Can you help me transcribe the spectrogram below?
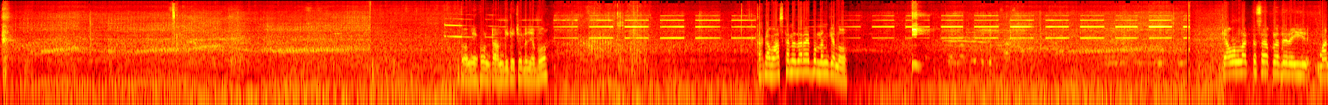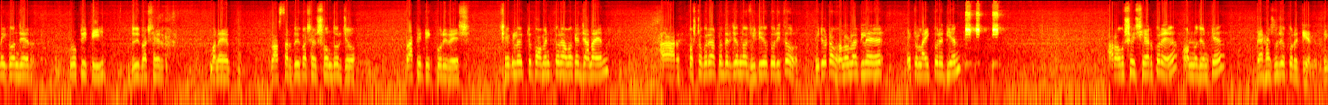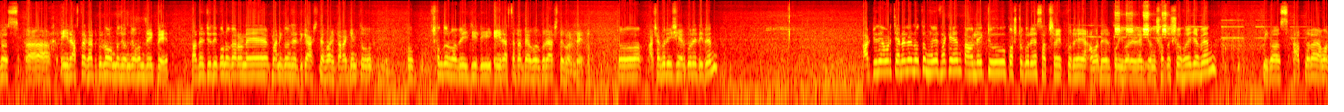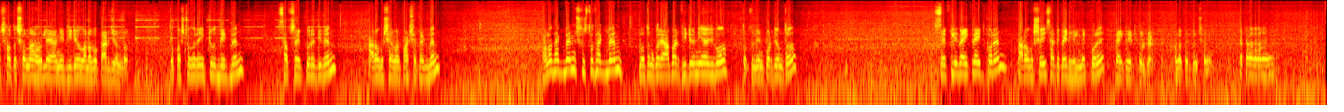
আমি এখন ডান দিকে চলে যাব। কাকা, মাঝখানে দাঁড়ায় পড়লেন কেন? কেমন লাগতেছে আপনাদের এই মানিকগঞ্জের প্রকৃতি, দুই পাশের মানে রাস্তার দুই পাশের সৌন্দর্য, প্রাকৃতিক পরিবেশ, সেগুলো একটু কমেন্ট করে আমাকে জানায়েন। আর কষ্ট করে আপনাদের জন্য ভিডিও করি তো। ভিডিওটা ভালো লাগলে একটু লাইক করে দিয়েন। আর অবশ্যই শেয়ার করে অন্যজনকে দেখা সুযোগ করে দিয়েন। বিকজ এই রাস্তাঘাটগুলো অন্যজন যখন দেখবে, তাদের যদি কোনো কারণে মানিকগঞ্জের দিকে আসতে হয়, তারা কিন্তু খুব সুন্দরভাবে ইজিলি এই রাস্তাটা ব্যবহার করে আসতে পারবে। তো আশা করি শেয়ার করে দিবেন। আর যদি আমার চ্যানেলে নতুন হয়ে থাকেন, তাহলে একটু কষ্ট করে সাবস্ক্রাইব করে আমাদের পরিবারের একজন সদস্য হয়ে যাবেন। বিকজ আপনারা আমার সদস্য না হলে আমি ভিডিও বানাবো কার জন্য? তো কষ্ট করে একটু দেখবেন সাবস্ক্রাইব করে দিবেন, আর অবশ্যই আমার পাশে থাকবেন। ভালো থাকবেন, সুস্থ থাকবেন। নতুন করে আবার ভিডিও নিয়ে আসব ততদিন পর্যন্ত। সেফলি বাইক রাইড করেন, আর অবশ্যই সার্টিফাইড হেলমেট পরে বাইক রাইড করবেন। ভালো থাকবেন সবাই। টাটা।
